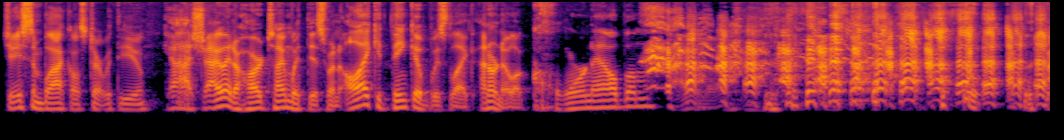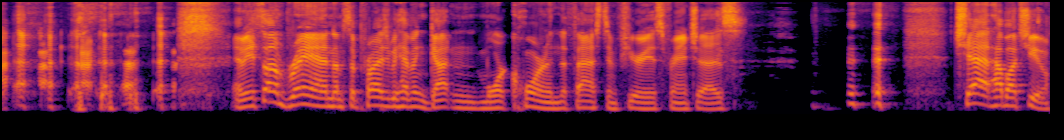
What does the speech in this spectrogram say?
Jason Black, I'll start with you. Gosh, I had a hard time with this one. All I could think of was like, I don't know, a Korn album. I mean, it's on brand. I'm surprised we haven't gotten more Korn in the Fast and Furious franchise. Chad, how about you?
